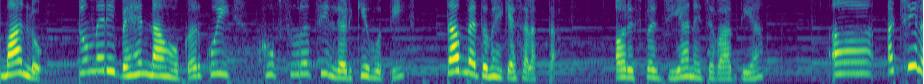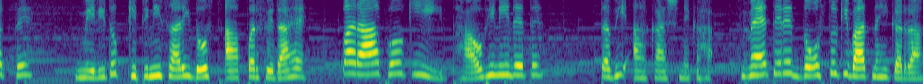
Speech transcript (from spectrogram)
मान लो, तुम मेरी बहन ना होकर कोई खूबसूरत सी लड़की होती, तब मैं तुम्हें कैसा लगता? और इस पर जिया ने जवाब दिया आ, अच्छे लगते मेरी तो कितनी सारी दोस्त आप पर फिदा है पर आप हो कि भाव ही नहीं देते। तभी आकाश ने कहा मैं तेरे दोस्तों की बात नहीं कर रहा।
